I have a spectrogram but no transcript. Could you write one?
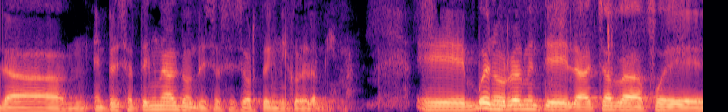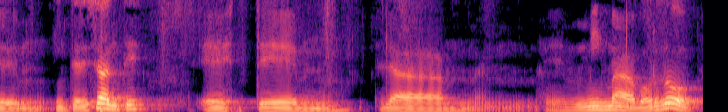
la mm, empresa Tecnal donde es asesor técnico de la misma. Eh, bueno, realmente la charla fue interesante. Este, la eh, misma abordó,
